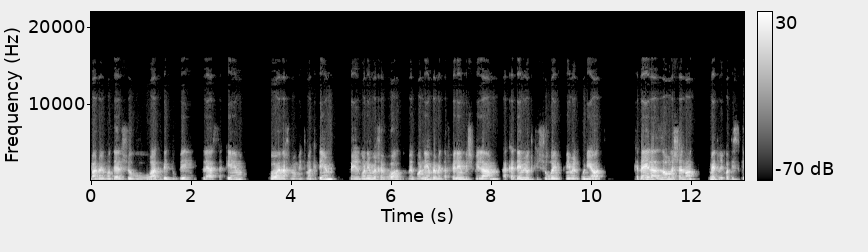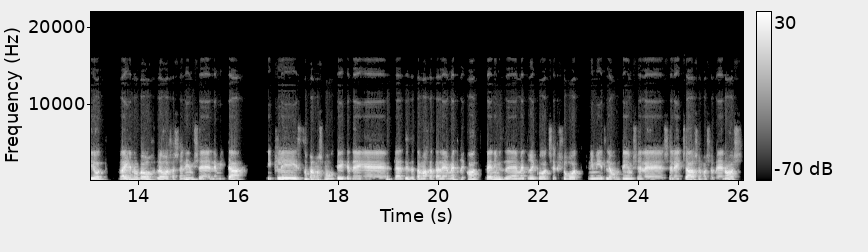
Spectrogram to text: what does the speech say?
באנו עם מודל שהוא רק B2B לעסקים, בו אנחנו מתמקדים בארגונים וחברות ובונים ומתפעלים בשבילם אקדמיות כישורים פנים ארגוניות, כדי לעזור לשנות מטריקות עסקיות ראינו באורך, לאורך השנים שלמידה היא כלי סופר משמעותי כדי uh, להזיז את המחט על מטריקות, בין אם זה מטריקות שקשורות פנימית לעובדים של, uh, של HR, של משאבי אנוש,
